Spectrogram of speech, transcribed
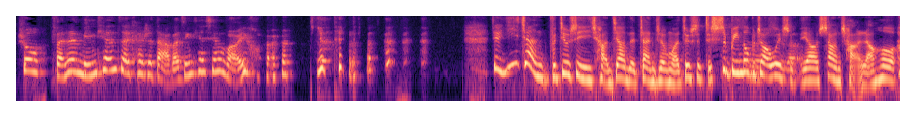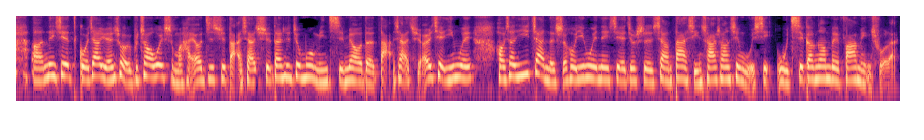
说反正明天再开始打吧，今天先玩一会儿。就一战不就是一场这样的战争吗？就是士兵都不知道为什么要上场，然后呃那些国家元首也不知道为什么还要继续打下去，但是就莫名其妙的打下去，而且因为好像一战的时候，因为那些就是像大型杀伤性武器武器刚刚被发明出来，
